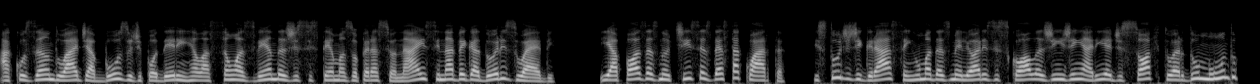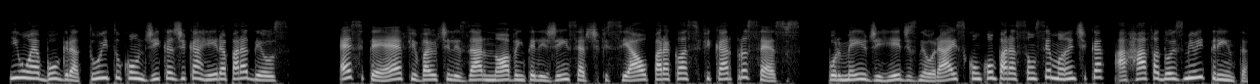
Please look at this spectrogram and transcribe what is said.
acusando-a de abuso de poder em relação às vendas de sistemas operacionais e navegadores web. E após as notícias desta quarta, estude de graça em uma das melhores escolas de engenharia de software do mundo e um e-book gratuito com dicas de carreira para Deus. STF vai utilizar nova inteligência artificial para classificar processos, por meio de redes neurais com comparação semântica, a RAFA 2030.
